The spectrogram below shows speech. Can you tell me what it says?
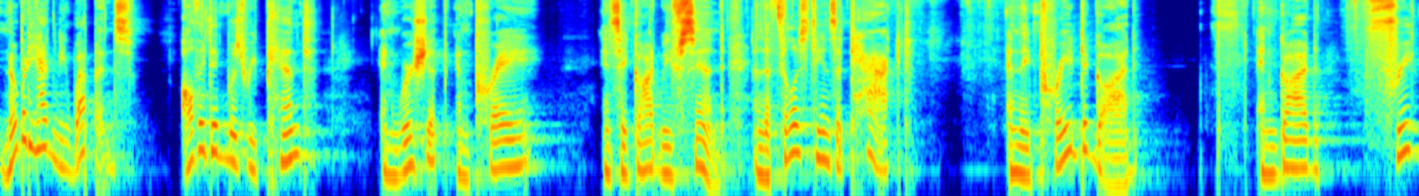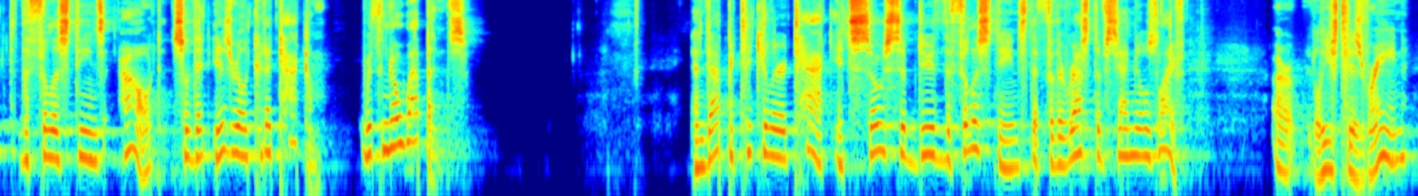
Nobody had any weapons. All they did was repent and worship and pray and say, God, we've sinned. And the Philistines attacked and they prayed to God and God freaked the Philistines out so that Israel could attack them with no weapons. And that particular attack, it so subdued the Philistines that for the rest of Samuel's life, or at least his reign,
